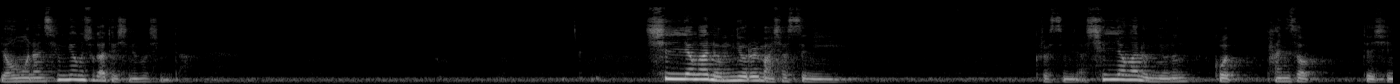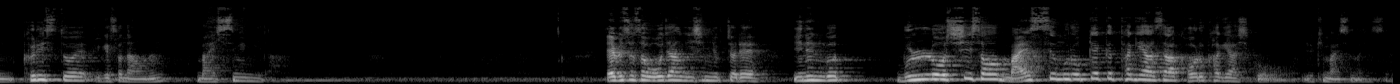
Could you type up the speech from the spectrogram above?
영원한 생명수가 되시는 것입니다. 신령한 음료를 마셨으니 그렇습니다. 신령한 음료는 곧 반석 대신 그리스도에게서 나오는 말씀입니다. 에베소서 5장 26절에 이는 곧 물로 씻어 말씀으로 깨끗하게 하사 거룩하게 하시고 이렇게 말씀하셨어요.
